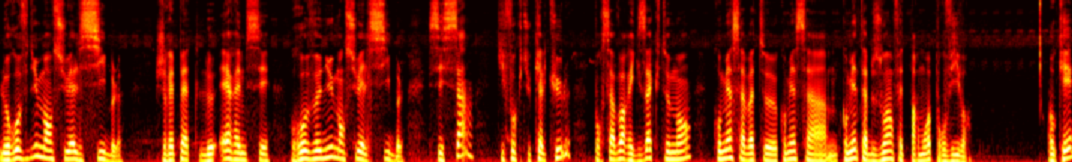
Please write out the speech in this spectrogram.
le revenu mensuel cible. Je répète, le RMC, revenu mensuel cible. C'est ça qu'il faut que tu calcules pour savoir exactement combien ça va te, combien ça, combien tu as besoin en fait par mois pour vivre. Ok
